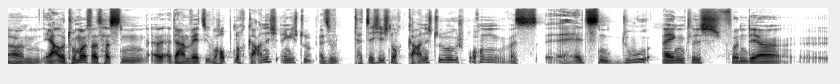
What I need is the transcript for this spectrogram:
Ähm, ja, aber Thomas, was hast du, äh, da haben wir jetzt überhaupt noch gar nicht eigentlich drüber, also tatsächlich noch gar nicht drüber gesprochen. Was äh, hältst denn du eigentlich von der äh,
